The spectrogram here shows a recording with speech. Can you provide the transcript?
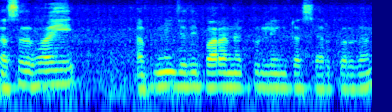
রাসেল ভাই আপনি যদি পারেন একটু লিঙ্কটা শেয়ার করে দেন।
